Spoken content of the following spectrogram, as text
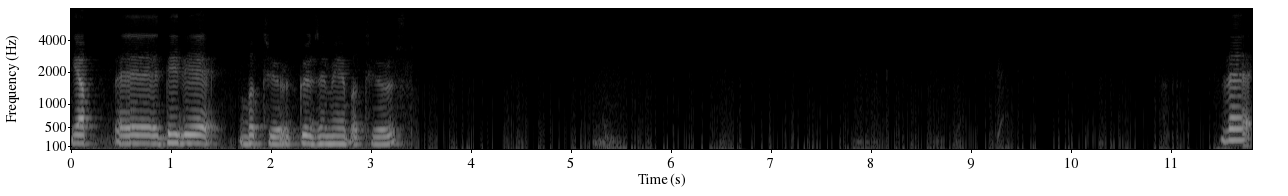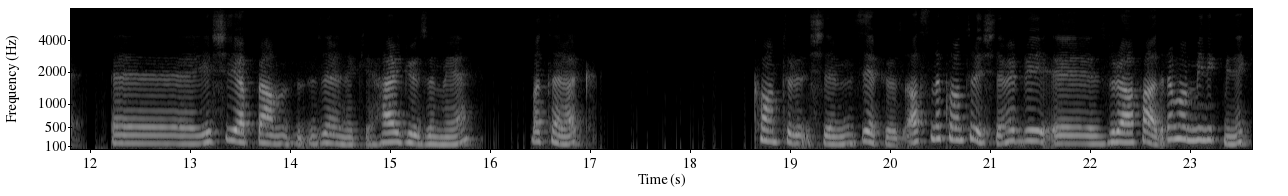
yap, e, deliğe batıyoruz, gözlemeye batıyoruz. Ve e, yeşil yaprağımızın üzerindeki her gözlemeye batarak kontrol işlemimizi yapıyoruz. Aslında kontrol işlemi bir e, zürafadır ama minik minik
